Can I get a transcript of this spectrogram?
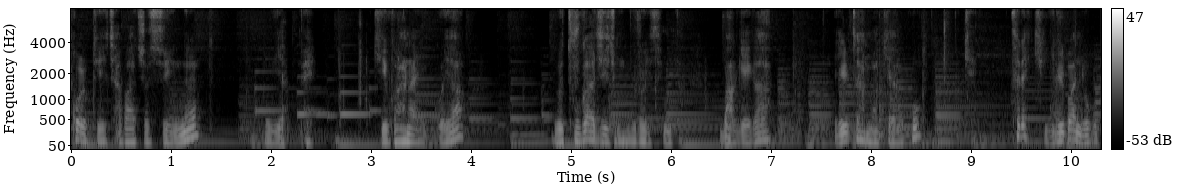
폴 잡아줄 수 있는 여기 앞에 기구 하나 있고요. 이 두 가지 종류로 있습니다. 마개가 일자 마개하고 이렇게 트래킹 일반 요거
